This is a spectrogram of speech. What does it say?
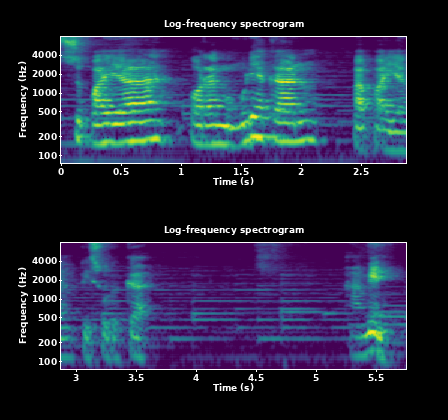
supaya orang memuliakan Bapa yang di surga. Amin.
